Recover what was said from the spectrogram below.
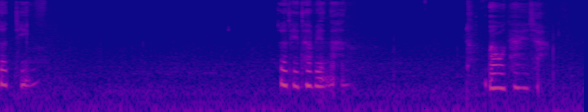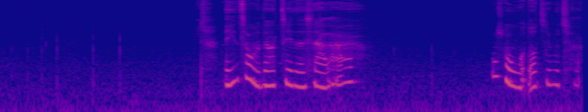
这题，这题特别难，帮我看一下。你怎么都记得下来？为什么我都记不起来？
